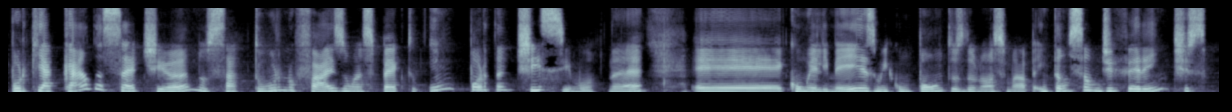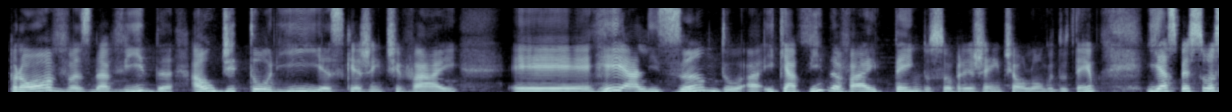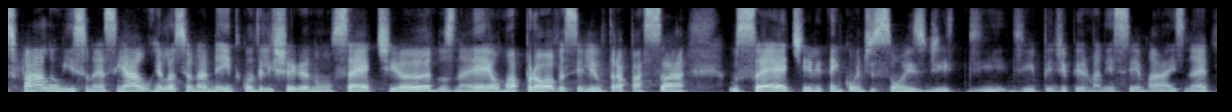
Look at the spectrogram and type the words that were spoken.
Porque a cada sete anos Saturno faz um aspecto importantíssimo, né, é, com ele mesmo e com pontos do nosso mapa. Então são diferentes provas da vida, auditorias que a gente vai é, realizando a, e que a vida vai tendo sobre a gente ao longo do tempo. E as pessoas falam isso, né? Assim, ah, o relacionamento, quando ele chega nos sete anos, né, é uma prova. Se ele ultrapassar os sete, ele tem condições de, de, de, de permanecer mais, né?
